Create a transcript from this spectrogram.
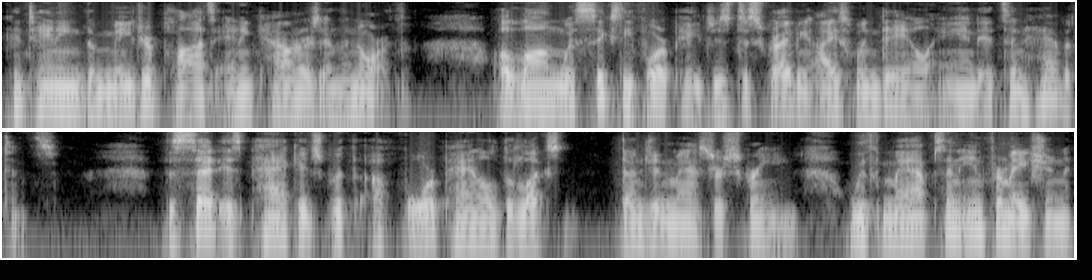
containing the major plots and encounters in the North, along with 64 pages describing Icewind Dale and its inhabitants. The set is packaged with a four-panel deluxe Dungeon Master screen with maps and information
